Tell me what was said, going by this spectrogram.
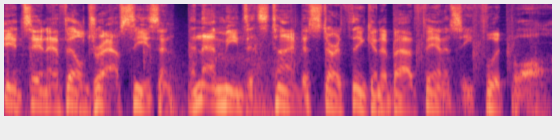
It's NFL draft season, and that means it's time to start thinking about fantasy football.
